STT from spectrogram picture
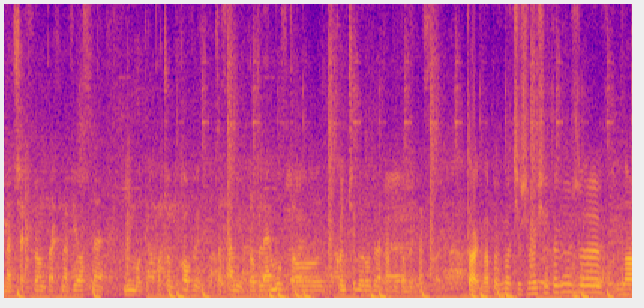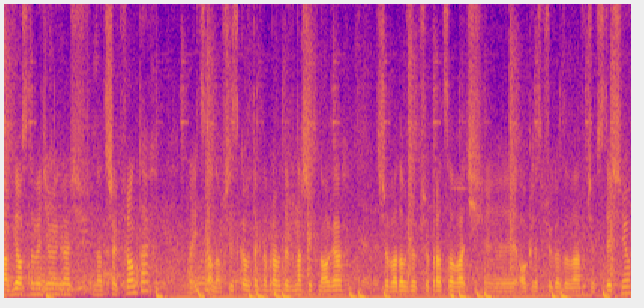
na trzech frontach na wiosnę, mimo tych początkowych czasami problemów, to kończymy rundę naprawdę dobrych nastrojach. Tak, na pewno cieszymy się tego, że na wiosnę będziemy grać na trzech frontach. No i co, no wszystko tak naprawdę w naszych nogach. Trzeba dobrze przepracować e, okres przygotowawczy w styczniu.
